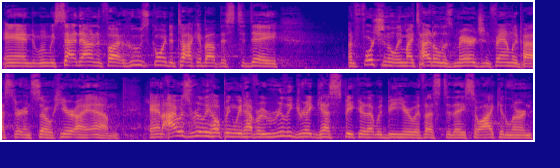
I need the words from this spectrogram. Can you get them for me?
And when we sat down and thought, who's going to talk about this today? Unfortunately, my title is Marriage and Family Pastor, and so here I am. And I was really hoping we'd have a really great guest speaker that would be here with us today so I could learn.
